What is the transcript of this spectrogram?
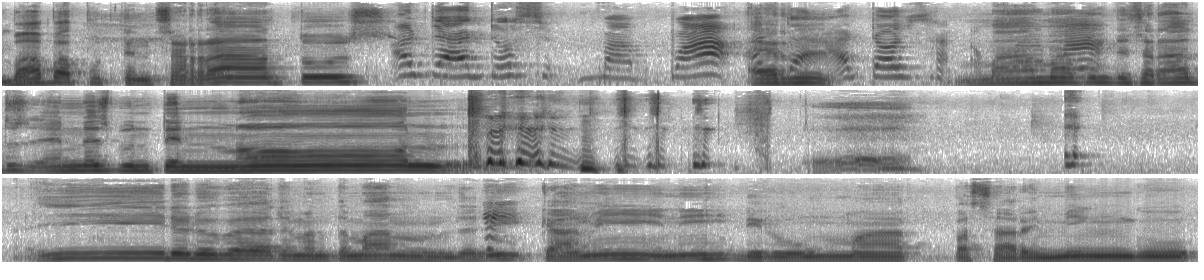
Bapak Puten seratus. Ern Mama Puten seratus. Ernest Puten nol. Iya coba teman-teman. Jadi kami ini di rumah pas hari Minggu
